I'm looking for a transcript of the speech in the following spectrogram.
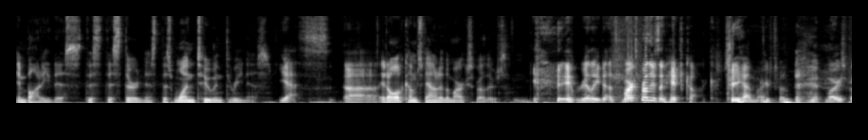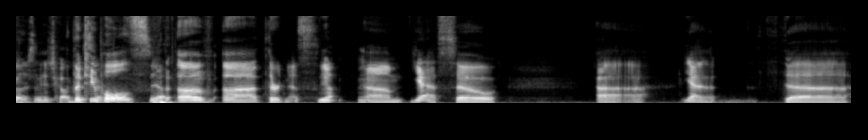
embody this this this thirdness, this one, two, and threeness. yes, uh, It all comes down to the Marx brothers. it really does. Marx Brothers and Hitchcock, yeah, Marx brothers, Marx brothers and Hitchcock. the two poles Yeah. of uh, thirdness. Yeah. yeah. Um, yeah, so, uh, yeah, the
